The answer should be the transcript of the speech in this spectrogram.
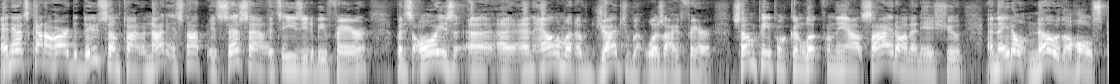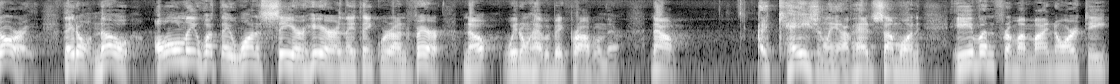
And that's kind of hard to do sometimes. Not it's not it says it's easy to be fair, but it's always uh, a, an element of judgment. Was I fair? Some people can look from the outside on an issue and they don't know the whole story. They don't know only what they want to see or hear, and they think we're unfair. No, we don't have a big problem there. Now occasionally I've had someone, even from a minority,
